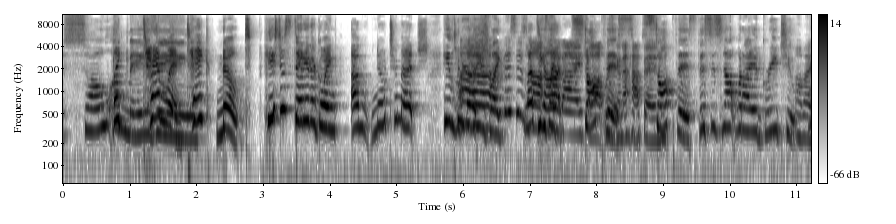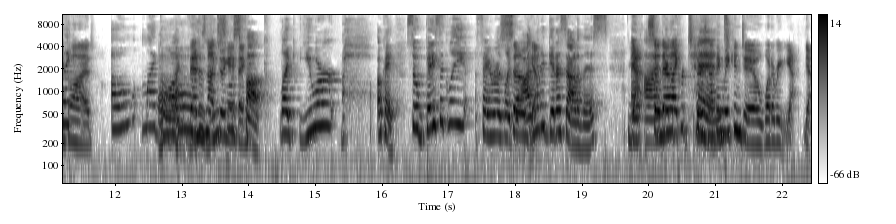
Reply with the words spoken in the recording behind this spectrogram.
So Like amazing. Tamlin, take note. He's just standing there going, um, no, too much. He literally is like, this is let's- not he's what like, I stop thought was this, happen." stop this. This is not what I agreed to. Oh my Like, god. Oh my god. That you is not doing useless anything. Fuck. Like you are. Okay, so basically, Feyre's like, So, well, I'm yeah. gonna get us out of this. Yeah. And I'm so they're like, pretend. there's nothing we can do. What are we? Yeah, yeah.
